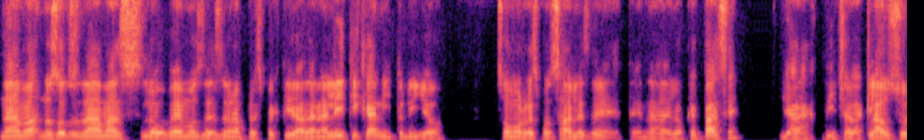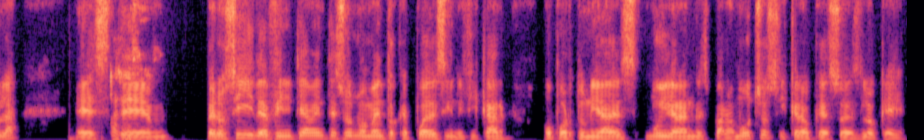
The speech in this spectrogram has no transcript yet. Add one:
nada más, nosotros nada más lo vemos desde una perspectiva de analítica, ni tú ni yo somos responsables de, de nada de lo que pase, ya dicho la cláusula. Este, pero sí, definitivamente es un momento que puede significar oportunidades muy grandes para muchos y creo que eso es lo que,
